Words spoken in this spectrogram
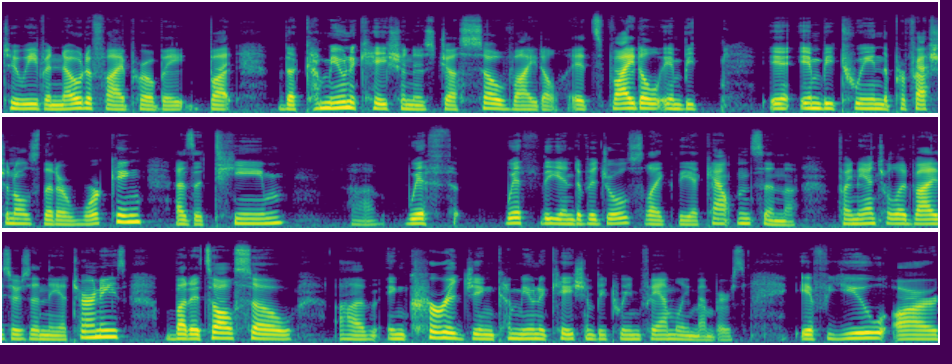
to even notify probate. But the communication is just so vital. It's vital in be, in between the professionals that are working as a team uh, with with the individuals like the accountants and the financial advisors and the attorneys, but it's also uh, encouraging communication between family members. If you are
